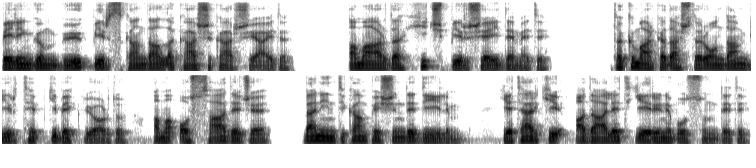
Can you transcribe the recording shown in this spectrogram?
Bellingham büyük bir skandalla karşı karşıyaydı. Ama Arda hiçbir şey demedi. Takım arkadaşları ondan bir tepki bekliyordu ama o sadece "Ben intikam peşinde değilim. Yeter ki adalet yerini bulsun." dedi.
